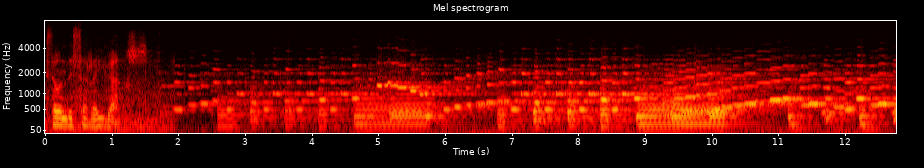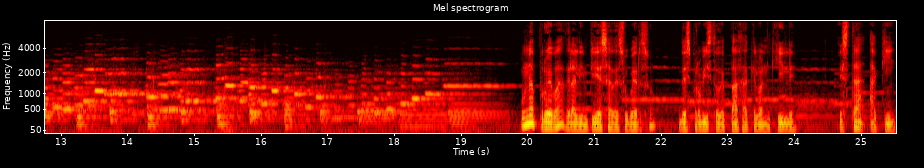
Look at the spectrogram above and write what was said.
estaban desarraigados. Una prueba de la limpieza de su verso, desprovisto de paja que lo aniquile, está aquí,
